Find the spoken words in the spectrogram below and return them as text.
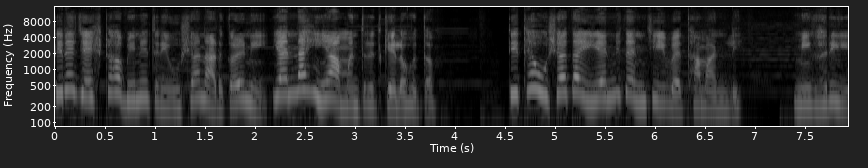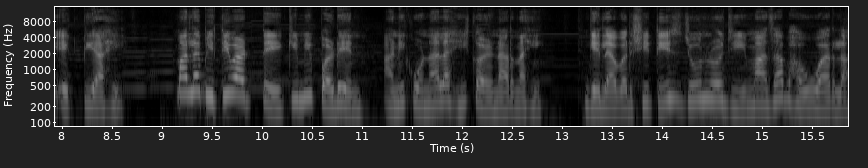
तिने ज्येष्ठ अभिनेत्री उषा नाडकर्णी यांनाही आमंत्रित केलं होतं. तिथे उषाताई यांनी त्यांची व्यथा मांडली. मी घरी एकटी आहे. मला भीती वाटते की मी पडेन आणि कोणालाही कळणार नाही. गेल्या वर्षी तीस जून रोजी माझा भाऊ वारला.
